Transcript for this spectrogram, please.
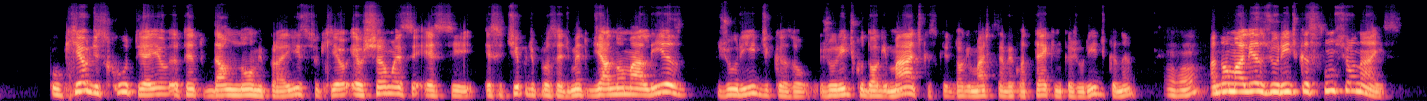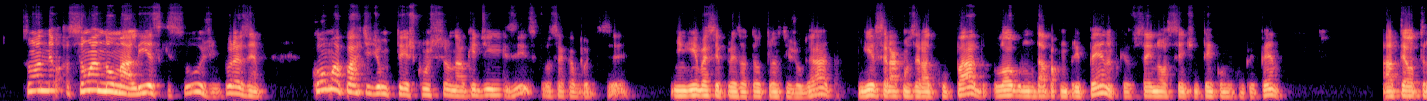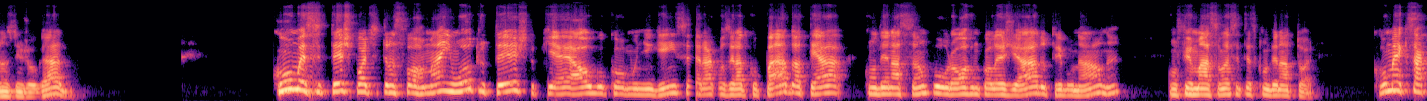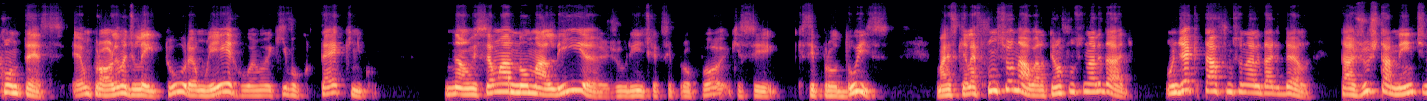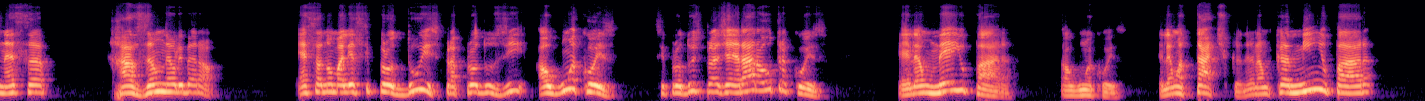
O que eu discuto, e aí eu, eu tento dar um nome para isso, que eu, eu chamo esse, esse, esse tipo de procedimento de anomalias jurídicas ou jurídico-dogmáticas, que dogmáticas tem a ver com a técnica jurídica, né? Uhum. Anomalias jurídicas funcionais. São, são anomalias que surgem, por exemplo, como a partir de um texto constitucional que diz isso, que você acabou de dizer, ninguém vai ser preso até o trânsito em julgado, ninguém será considerado culpado, logo não dá para cumprir pena, porque você é inocente não tem como cumprir pena, até o trânsito em julgado. Como esse texto pode se transformar em outro texto, que é algo como ninguém será considerado culpado até a condenação por órgão colegiado, tribunal, né? confirmação da sentença condenatória. Como é que isso acontece? É um problema de leitura? É um erro? É um equívoco técnico? Não, isso é uma anomalia jurídica que se, propõe, que se, que se produz, mas que ela é funcional, ela tem uma funcionalidade. Onde é que está a funcionalidade dela? Está justamente nessa razão neoliberal. Essa anomalia se produz para produzir alguma coisa, se produz para gerar outra coisa. Ela é um meio para alguma coisa. Ela é uma tática, né? ela é um caminho para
